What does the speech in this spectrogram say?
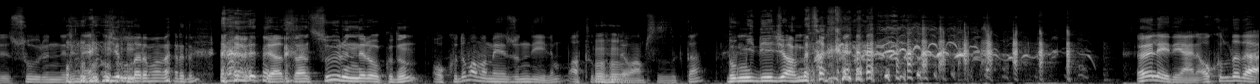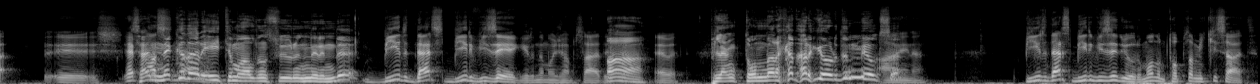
e, su ürünlerine yıllarımı verdim. evet ya sen su ürünleri okudun. Okudum ama mezun değilim. Atıldım devamsızlıktan. Bu midyeci Ahmet Hakkı. Öyleydi yani. Okulda da e, hep Sen ne kadar aynı. eğitim aldın su ürünlerinde? Bir ders bir vizeye girdim hocam sadece. Aa. Evet. Planktonlara kadar gördün mü yoksa? Aynen. Bir ders bir vize diyorum oğlum. Toplam iki saat.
